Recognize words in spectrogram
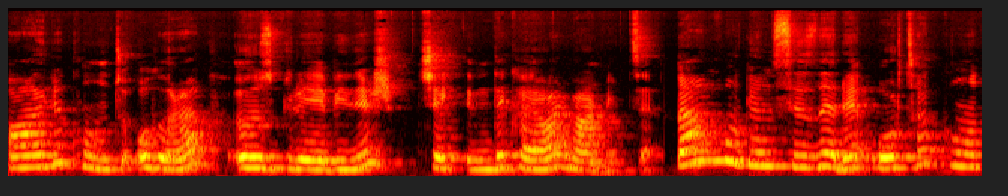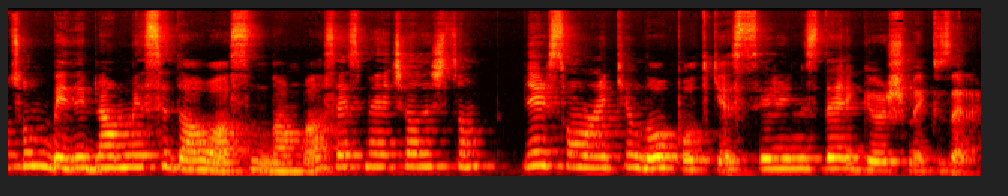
aile konutu olarak özgüleyebilir şeklinde karar vermekte. Ben bugün sizlere ortak konutun belirlenmesi davasından bahsetmeye çalıştım. Bir sonraki Law Podcast serimizde görüşmek üzere.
